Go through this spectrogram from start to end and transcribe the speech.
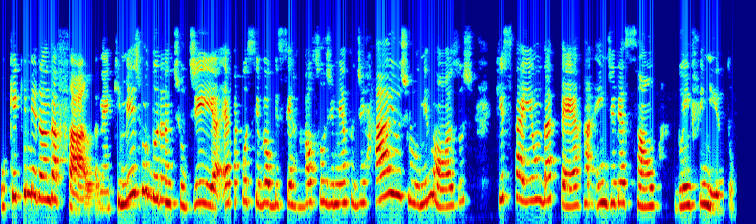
o que, que Miranda fala? Né? Que mesmo durante o dia era possível observar o surgimento de raios luminosos que saíam da Terra em direção do infinito.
